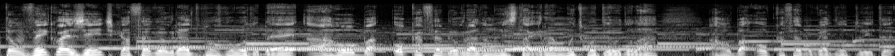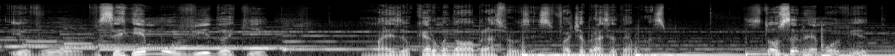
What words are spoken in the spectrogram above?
Então vem com a gente, cafébelgrado.com.br, arroba o Café Belgrado no Instagram, muito conteúdo lá, arroba o Café Belgrado no Twitter e eu vou, vou ser removido aqui, mas eu quero mandar um abraço para vocês. Forte abraço e até a próxima. Estou sendo removido.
